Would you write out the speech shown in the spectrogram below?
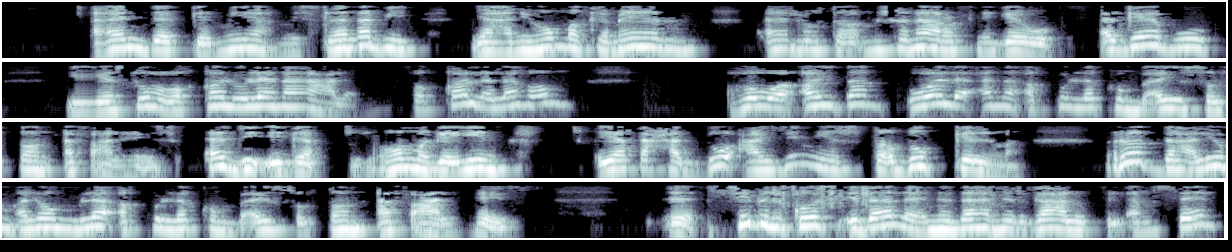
عند الجميع مثل نبي. يعني هم كمان قالوا طب مش هنعرف نجاوب. أجابوا يسوع وقالوا لا نعلم. فقال لهم هو أيضا ولا أنا أقول لكم بأي سلطان أفعل هذا. أدي إجابتي. هم جايين يتحدوا عايزين يصطادوه بكلمة رد عليهم قال لهم لا أقول لكم بأي سلطان أفعل هذا. سيب الجزء ده لأن ده هنرجع له في الأمثال.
